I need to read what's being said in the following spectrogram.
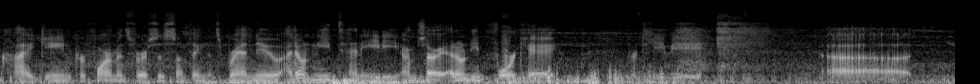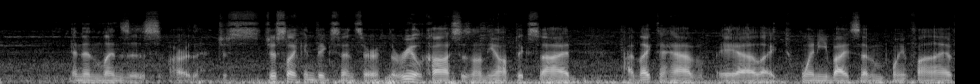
high gain performance versus something that's brand new. I don't need 1080. I'm sorry, I don't need 4K for TV. Uh, and then lenses are the, just just like in big sensor. The real cost is on the optics side. I'd like to have a uh, like 20 by 7.5.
